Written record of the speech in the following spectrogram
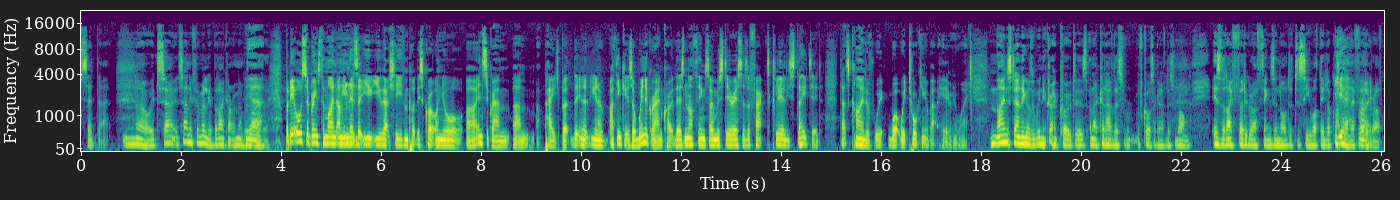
said that. no, it sound, it sounded familiar, but I can't remember it Yeah. either. But it also brings to mind. I mean, there's a you, you actually even put this quote on your uh, Instagram um, page, but the, you, know, you know, I think it was a Winogrand quote. There's nothing so mysterious as a fact clearly stated. That's kind of what we're talking about here, in a way. My understanding of the Winogrand quote is, and I could have this, of course, I could have this wrong, is that I photograph things in order to see what they look like Yeah, when they're right.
